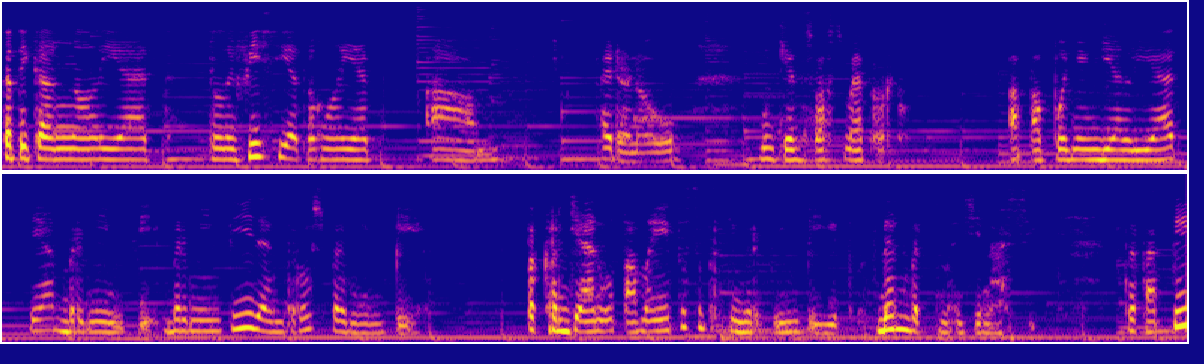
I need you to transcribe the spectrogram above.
ketika ngelihat televisi atau ngelihat um, I don't know mungkin sosmed atau apa pun yang dia lihat dia bermimpi. Bermimpi dan terus bermimpi. Pekerjaan utamanya itu seperti bermimpi gitu dan berimajinasi. Tetapi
